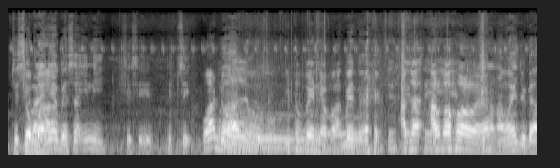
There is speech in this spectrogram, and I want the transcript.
sisi Coba. lainnya biasa ini sisi tipsi waduh, itu band ya, Pak. band ya Agak alkohol ya. Nah, namanya juga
